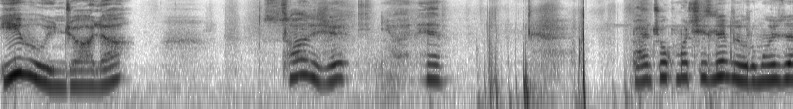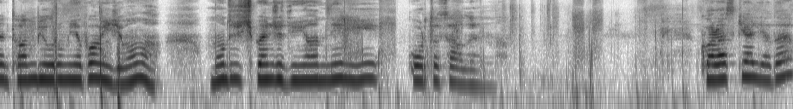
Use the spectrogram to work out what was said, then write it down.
iyi bir oyuncu hala. Sadece yani ben çok maç izlemiyorum o yüzden tam bir yorum yapamayacağım ama Modric bence dünyanın en iyi orta sahalarından. Kvaratskhelia da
